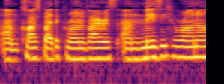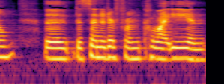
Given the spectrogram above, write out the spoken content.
um, caused by the coronavirus. Um, Mazie Hirono, the, the senator from Hawaii and,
